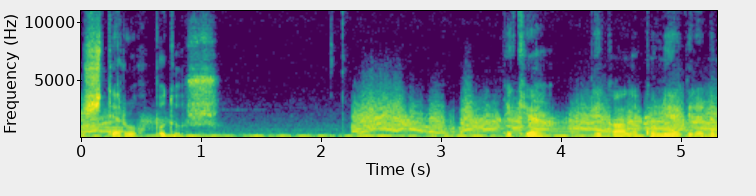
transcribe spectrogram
İşte ruh budur. Peki pekala konuya girelim.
